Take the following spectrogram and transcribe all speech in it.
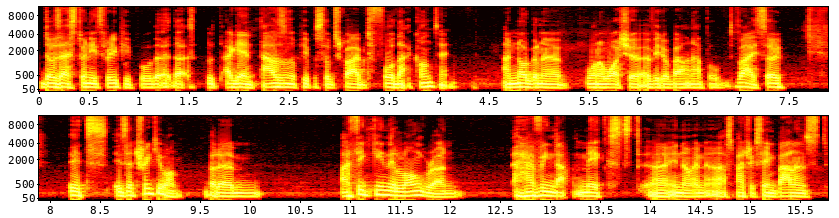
those S23 people that, that again thousands of people subscribed for that content are not going to want to watch a, a, video about an Apple device. So it's it's a tricky one, but um, I think in the long run, having that mixed, uh, you know, and as Patrick saying, balanced,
